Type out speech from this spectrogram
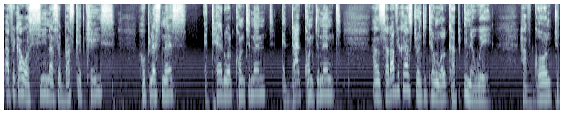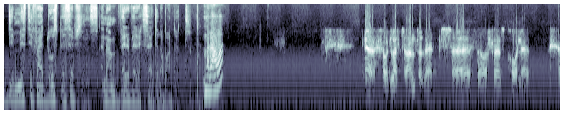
Africa was seen as a basket case, hopelessness, a third world continent, a dark continent and South Africa's 2010 World Cup, in a way, have gone to demystify those perceptions. And I'm very, very excited about that. Marawa? Yeah, I would love to answer that. Uh, so, our first caller, I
